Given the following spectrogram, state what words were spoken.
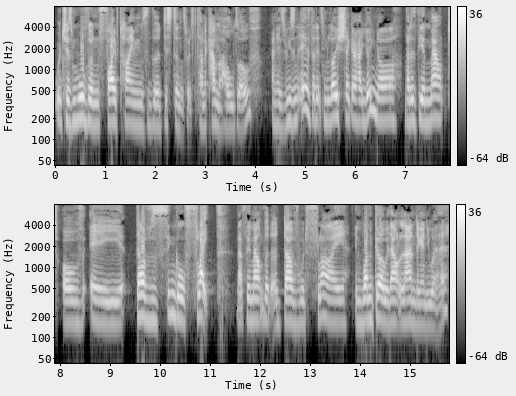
which is more than five times the distance which the Tanna Kamma holds of. And his reason is that it's Mloi Sheger Hayoina, that is the amount of a dove's single flight. That's the amount that a dove would fly in one go without landing anywhere.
